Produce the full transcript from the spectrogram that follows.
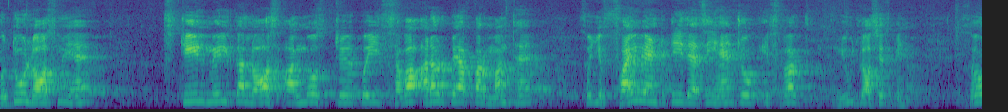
گدو لاس میں ہے۔ سٹیل مل کا لاس آلموسٹ کوئی سوا ارب روپیہ پر منتھ ہے۔ سو یہ فائیو اینٹیز ایسی ہیں جو اس وقت ہیوج لاسز میں ہیں. سو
